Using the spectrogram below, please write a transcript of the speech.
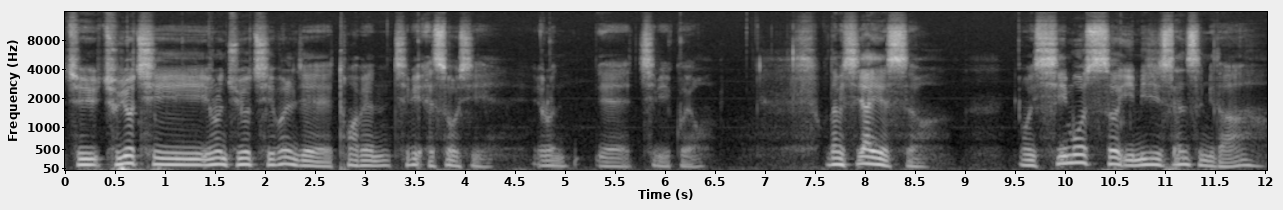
주, 주요 칩 이런 주요 칩을 이제 통합한 칩이 SoC 이런 예, 칩이 있고요. 그 다음에 CIS 이건 CMOS 이미지 센스입니다.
